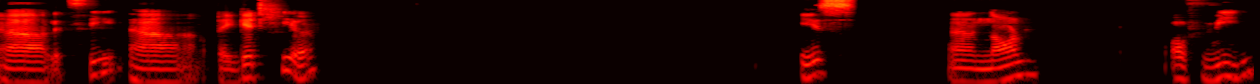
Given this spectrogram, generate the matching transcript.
uh let's see uh what i get here. Is uh, norm of v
